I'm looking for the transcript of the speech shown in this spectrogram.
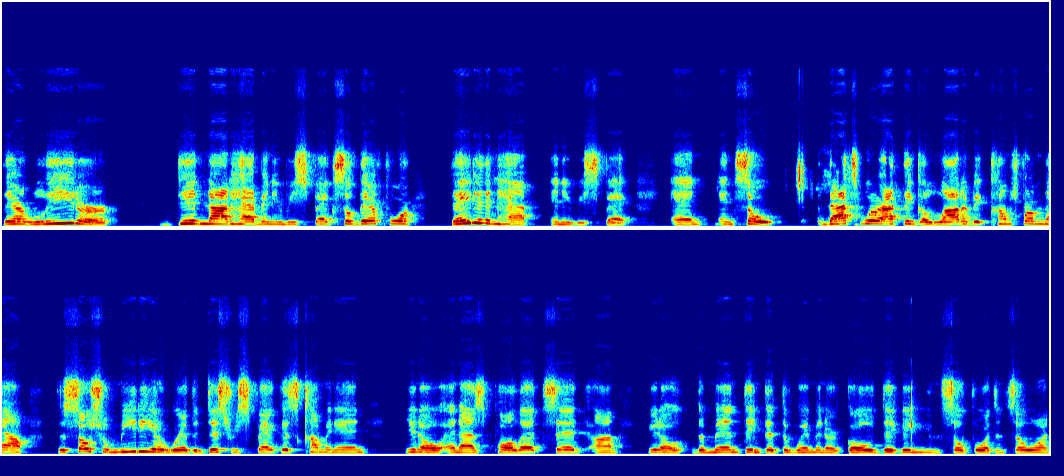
their leader did not have any respect. So therefore they didn't have any respect. And and so that's where I think a lot of it comes from now. The social media where the disrespect is coming in, you know, and as Paulette said, um, you know, the men think that the women are gold digging and so forth and so on.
